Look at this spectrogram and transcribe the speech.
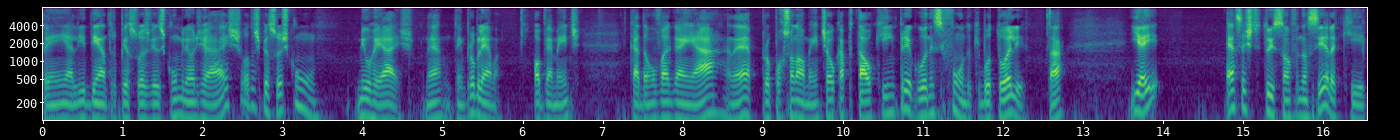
Tem ali dentro pessoas, às vezes, com um milhão de reais, outras pessoas com mil reais, né? Não tem problema. Obviamente, cada um vai ganhar né, proporcionalmente ao capital que empregou nesse fundo, que botou ali, tá? E aí, essa instituição financeira que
